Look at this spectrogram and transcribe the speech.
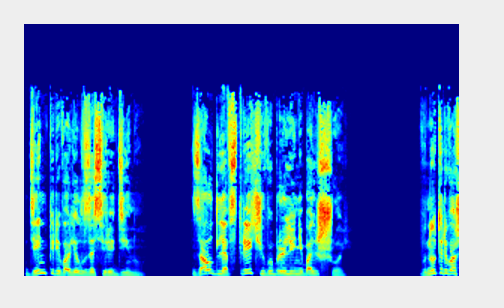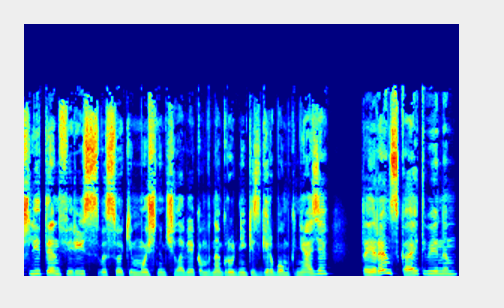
день перевалил за середину. Зал для встречи выбрали небольшой. Внутрь вошли Тенферис с высоким мощным человеком в нагруднике с гербом князя, Тайрен с Кайтвейном,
